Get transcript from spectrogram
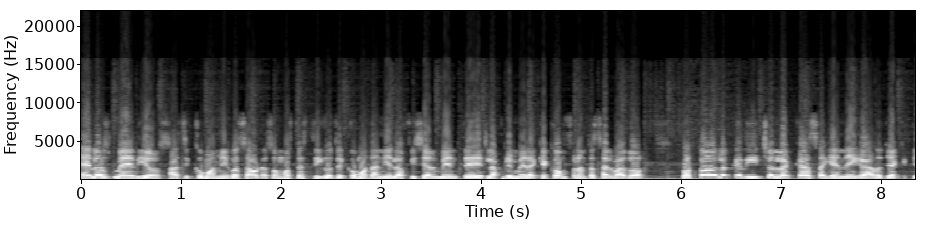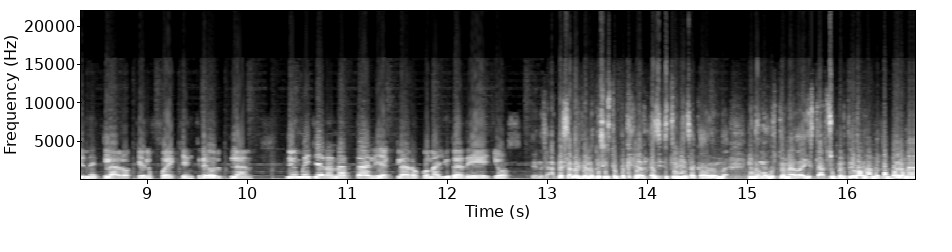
en los medios. Así como amigos, ahora somos testigos de cómo Daniela oficialmente es la primera que confronta a Salvador por todo lo que ha dicho en la casa y ha negado, ya que tiene claro que él fue quien creó el plan de humillar a Natalia, claro, con ayuda de ellos. A pesar de que lo que hiciste, porque la verdad sí estoy bien sacado de onda y no me gustó nada y está súper triste. Como tampoco me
